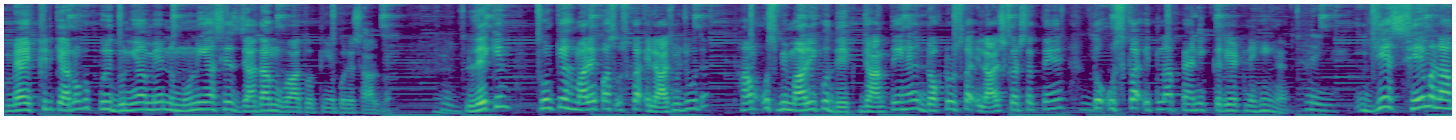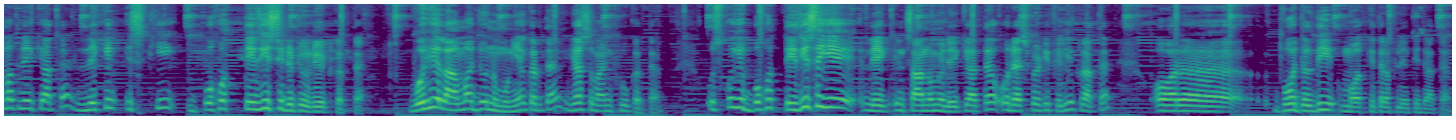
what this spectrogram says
मैं फिर कह रहा हूँ कि पूरी दुनिया में नमूनिया से ज़्यादा मवाद होती हैं पूरे साल में। हम्म। लेकिन क्योंकि हमारे पास उसका इलाज मौजूद है हम उस बीमारी को देख जानते हैं डॉक्टर उसका इलाज कर सकते हैं तो उसका इतना पैनिक क्रिएट नहीं है। नहीं। ये सेम अलामत लेके आता है लेकिन इसकी बहुत तेज़ी से डिटोरिएट करता है। वही अलामत जो नमूनिया करता है या स्वाइन फ्लू करता है, उसको ये बहुत तेज़ी से ये ले, इंसानों में लेके आता है और रेस्पिरेटरी फेलियर कराता है और बहुत जल्दी मौत की तरफ़ लेके जाता है।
